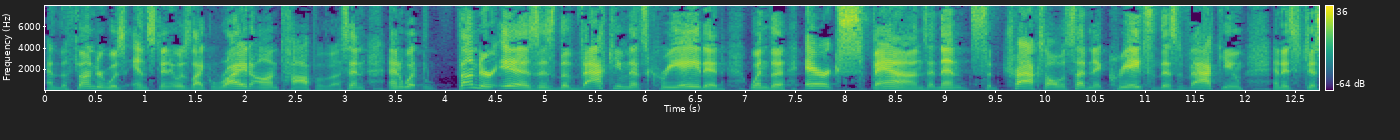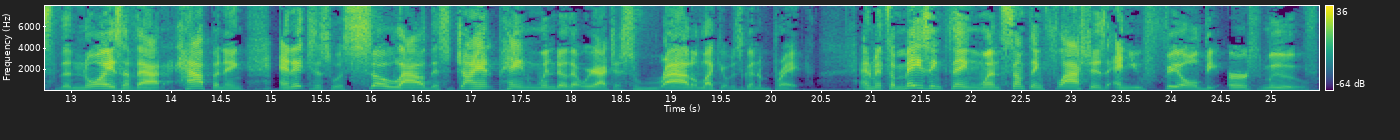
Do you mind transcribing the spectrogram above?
And the thunder was instant. It was like right on top of us. And, and what thunder is, is the vacuum that's created when the air expands and then subtracts all of a sudden. It creates this vacuum and it's just the noise of that happening. And it just was so loud. This giant pane window that we were at just rattled like it was going to break. And it's an amazing thing when something flashes and you feel the earth move.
